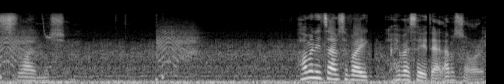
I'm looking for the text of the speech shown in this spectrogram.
slime mission. How many times have I have I said that? I'm sorry.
